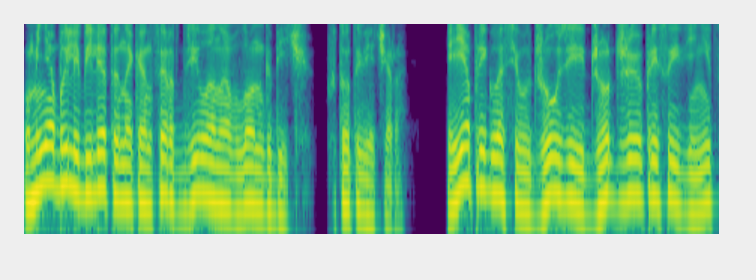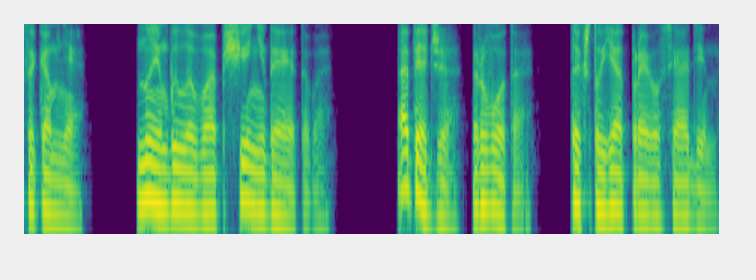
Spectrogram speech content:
У меня были билеты на концерт Дилана в Лонг-Бич в тот вечер, и я пригласил Джоузи и Джорджию присоединиться ко мне. Но им было вообще не до этого. Опять же, рвота, так что я отправился один.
